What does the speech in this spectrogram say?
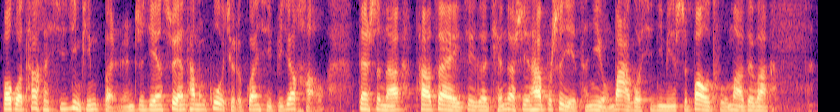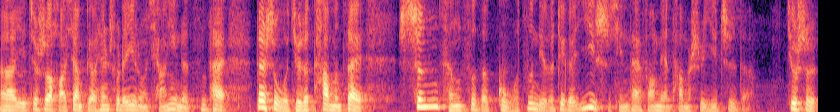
包括他和习近平本人之间，虽然他们过去的关系比较好，但是呢，他在这个前段时间他不是也曾经有骂过习近平是暴徒嘛，对吧？呃，也就是说好像表现出了一种强硬的姿态，但是我觉得他们在深层次的骨子里的这个意识形态方面他们是一致的，就是。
